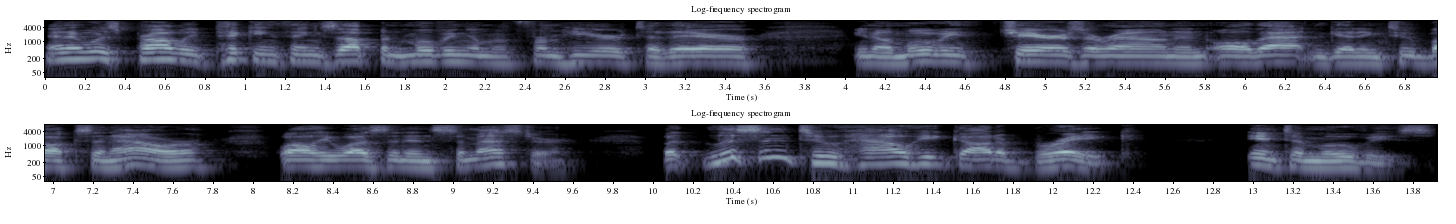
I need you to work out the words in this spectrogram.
And it was probably picking things up and moving them from here to there, you know, moving chairs around and all that and getting two bucks an hour while he wasn't in semester. But listen to how he got a break into movies.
